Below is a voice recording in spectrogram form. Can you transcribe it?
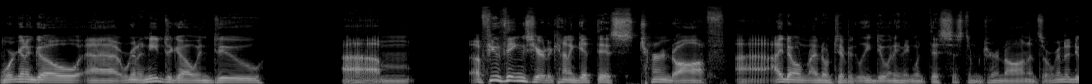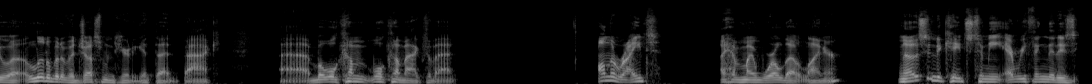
we're going to go, uh, we're going to need to go and do um, a few things here to kind of get this turned off. Uh, I don't, I don't typically do anything with this system turned on. And so we're going to do a, a little bit of adjustment here to get that back. Uh, but we'll come, we'll come back to that. On the right, I have my world outliner. Now, this indicates to me everything that is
